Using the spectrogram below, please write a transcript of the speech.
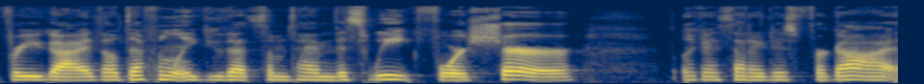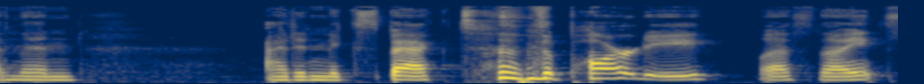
for you guys. I'll definitely do that sometime this week for sure. Like I said, I just forgot. And then I didn't expect the party last night,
